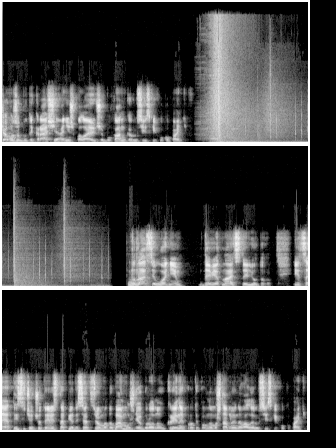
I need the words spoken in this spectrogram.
Що може бути краще, аніж палаюча буханка російських окупантів? В нас сьогодні 19 лютого, і це 1457 доба мужньої оборони України проти повномасштабної навали російських окупантів.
